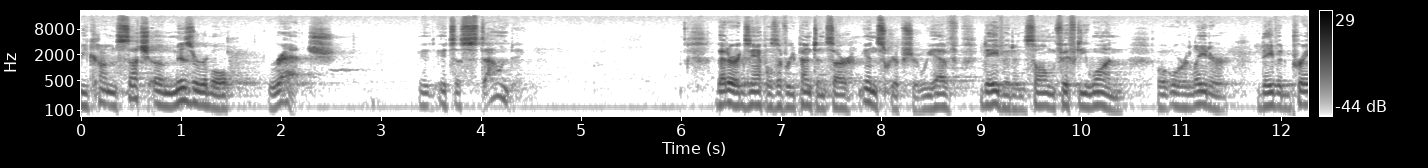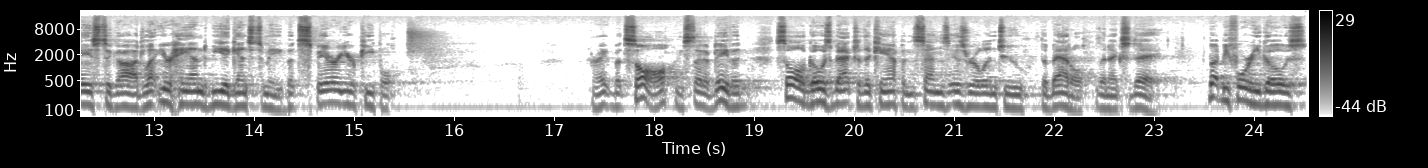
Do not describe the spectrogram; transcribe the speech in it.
become such a miserable wretch. It, it's astounding. Better examples of repentance are in Scripture. We have David in Psalm 51, or, or later, David prays to God, Let your hand be against me, but spare your people. Right? But Saul, instead of David, Saul goes back to the camp and sends Israel into the battle the next day. But before he goes,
